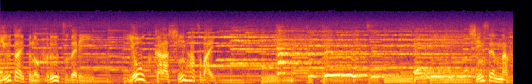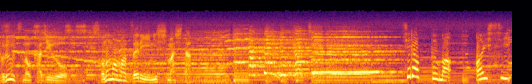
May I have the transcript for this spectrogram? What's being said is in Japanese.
ニュータイプのフルーツゼリーヨークから新発売。新鮮なフルーツの果汁をそのままゼリーにしました。シロップも美味しい。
